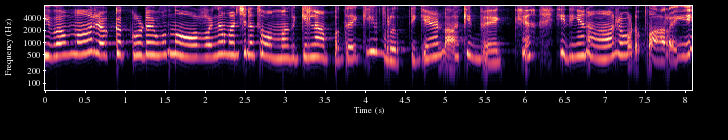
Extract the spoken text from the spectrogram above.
ഇവന്മാരൊക്കെ കൂടെ ഒന്ന് ഉറങ്ങാൻ മനുഷ്യനെ സമ്മതിക്കില്ല. അപ്പത്തേക്ക് വൃത്തിക്കേണ്ടാക്കി വെക്ക. ഇത് ഞാൻ ആരോട് പറയും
